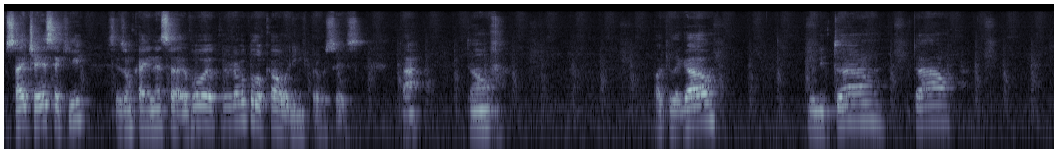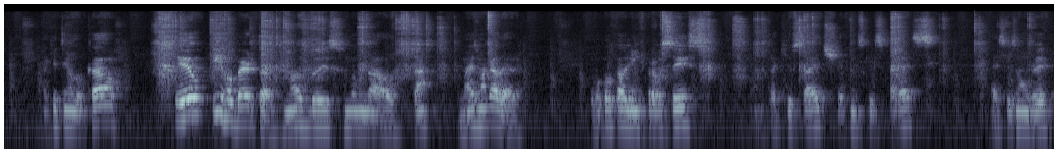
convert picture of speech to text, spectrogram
O site é esse aqui. Vocês vão cair nessa. Eu vou, eu já vou colocar o link para vocês, tá? Então, ó que legal, bonitão, tal. Aqui tem o local. Eu e Roberto, nós dois vamos dar aula, tá? Mais uma galera. Eu vou colocar o link para vocês. Tá aqui o site, é com isso que se parece. Aí vocês vão ver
